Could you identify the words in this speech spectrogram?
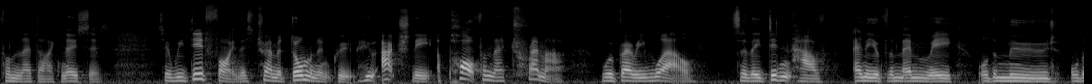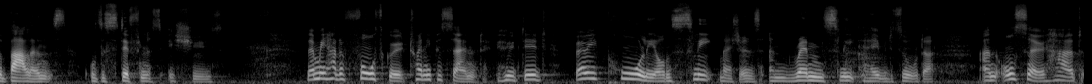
from their diagnosis. So we did find this tremor dominant group who actually, apart from their tremor, were very well. So they didn't have any of the memory or the mood or the balance or the stiffness issues. Then we had a fourth group, 20%, who did very poorly on sleep measures and REM sleep behavior disorder, and also had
